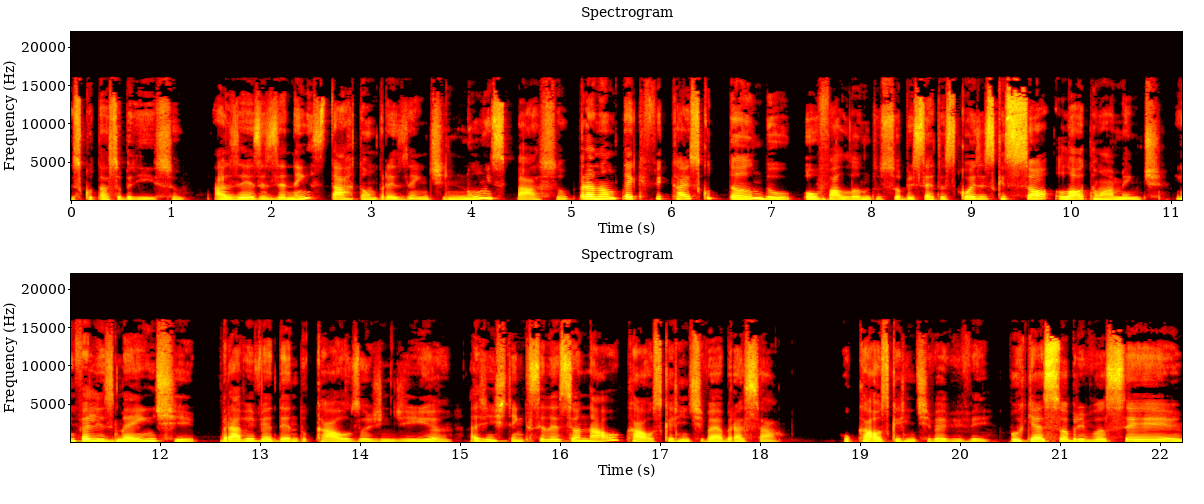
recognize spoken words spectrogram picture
escutar sobre isso. Às vezes é nem estar tão presente num espaço para não ter que ficar escutando ou falando sobre certas coisas que só lotam a mente. Infelizmente, para viver dentro do caos hoje em dia, a gente tem que selecionar o caos que a gente vai abraçar, o caos que a gente vai viver. Porque é sobre você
